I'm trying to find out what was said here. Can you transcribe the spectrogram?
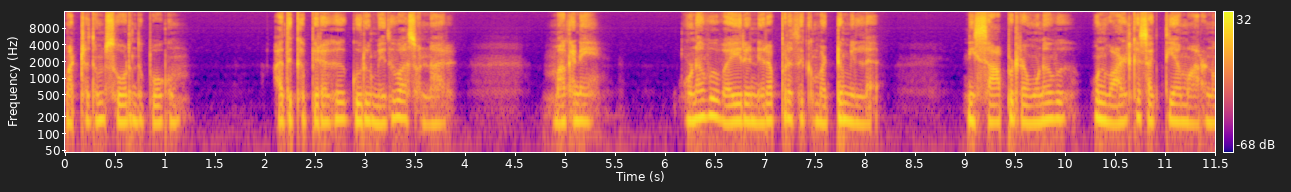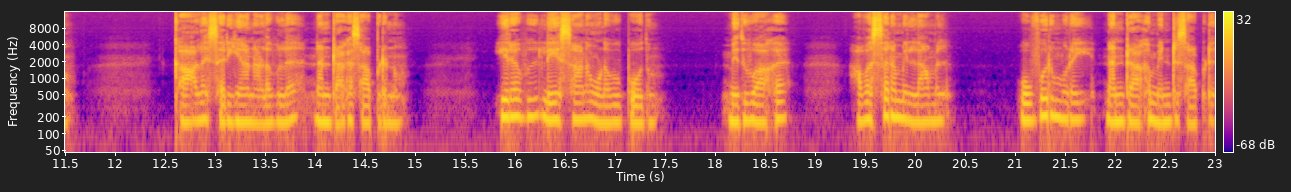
மற்றதும் சோர்ந்து போகும். அதுக்கு பிறகு குரு மெதுவாக சொன்னார் மகனே உணவு வயிறு நிரப்புறதுக்கு மட்டும் இல்லை. நீ சாப்பிட்ற உணவு உன் வாழ்க்கை சக்தியாக மாறணும். காலை சரியான அளவில் நன்றாக சாப்பிடணும். இரவு லேசான உணவு போதும். மெதுவாக அவசரம் இல்லாமல் ஒவ்வொரு முறை நன்றாக மென்று சாப்பிடு.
